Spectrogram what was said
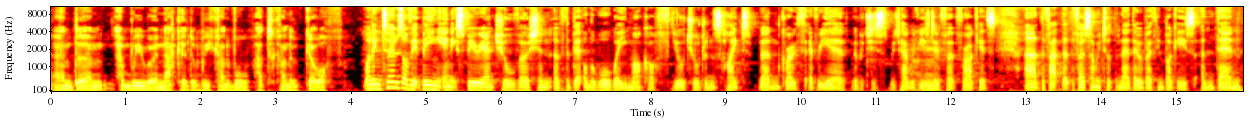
and um, and we were knackered and we kind of all had to kind of go off. Well, in terms of it being an experiential version of the bit on the wall where you mark off your children's height um, growth every year, which is which how we've used it for, for our kids, uh, the fact that the first time we took them there, they were both in buggies, and then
